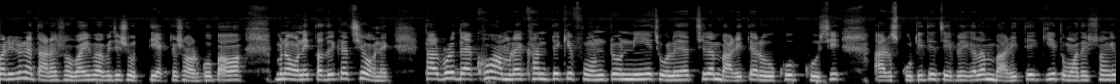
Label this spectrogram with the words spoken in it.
বাড়ির না, তারা সবাই ভাবে যে সত্যি একটা স্বর্গ পাওয়া মানে অনেক, তাদের কাছে অনেক। তারপরে দেখো আমরা এখান থেকে ফোন টোন নিয়ে চলে যাচ্ছিলাম বাড়িতে আর ও খুব খুশি। আর স্কুটিতে চেপে গেলাম বাড়িতে গিয়ে তোমাদের সঙ্গে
